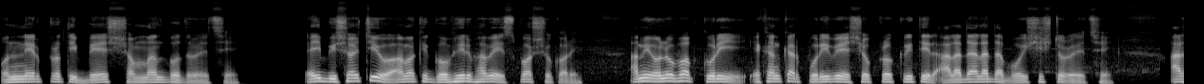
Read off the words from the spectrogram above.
অন্যের প্রতি বেশ সম্মানবোধ রয়েছে। এই বিষয়টিও আমাকে গভীরভাবে স্পর্শ করে। আমি অনুভব করি, এখানকার পরিবেশ ও প্রকৃতির আলাদা আলাদা বৈশিষ্ট্য রয়েছে। আর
